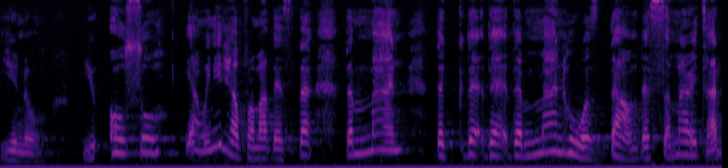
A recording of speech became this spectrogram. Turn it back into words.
you know, you also yeah we need help from others. The the man the, the the, the man who was down the samaritan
